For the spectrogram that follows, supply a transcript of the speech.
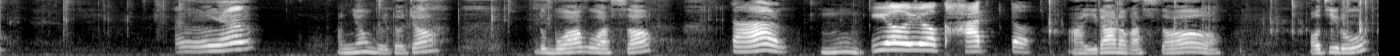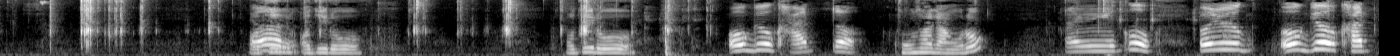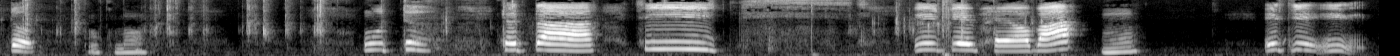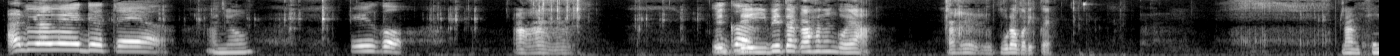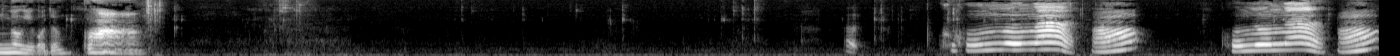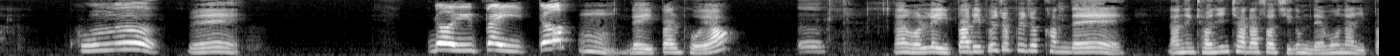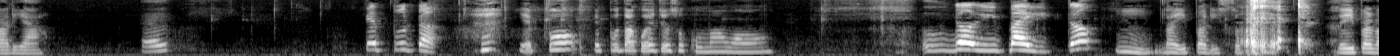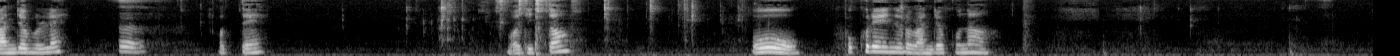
안녕? 안녕, 불도저. 너 뭐 하고 왔어? 난 음, 이어여 갔어. 아, 일하러 갔어. 어디로? 어디 응. 어디로? 어디로? 여기 갔어. 공사장으로? 아니고 여기 여기 갔어. 그렇구나. 못해. 됐다. 시 이제 배워봐. 응. 이제 이 안녕해도 돼요. 안녕. 이거 아. 왜 이거. 내 입에다가 하는 거야? 아, 물어버릴 거야. 난 공룡이거든. 꽝. 공룡아, 아? 공룡아, 아? 공룡. 왜? 너 이빨 있어? 응, 내 이빨 보여? 응. 난 원래 이빨이 뾰족뾰족한데 나는 견인차라서 지금 네모난 이빨이야. 응? 예쁘다. 예뻐? 예쁘다고 해줘서 고마워. 너 이빨 있어? 응, 나 이빨 있어. 내 이빨 만져볼래? 응. 어때? 멋있어? 오, 포크레인으로 만졌구나.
